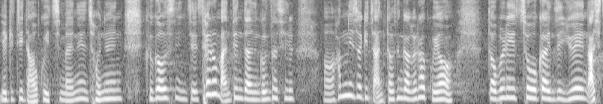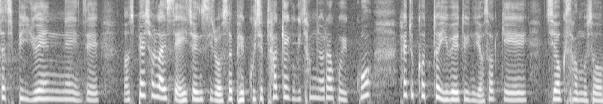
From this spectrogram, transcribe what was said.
얘기들이 나오고 있지만은 저는 그것은 이제 새로 만든다는 건 사실 어, 합리적이지 않다고 생각을 하고요. WHO가 이제 UN 아시다시피 유엔의 이제 어, specialized agency로서 194개국이 참여를 하고 있고 headquarter 이외에도 이제 6개의 지역 사무소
